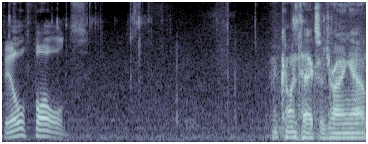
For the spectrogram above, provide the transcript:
Phil folds. My contacts are drying out.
